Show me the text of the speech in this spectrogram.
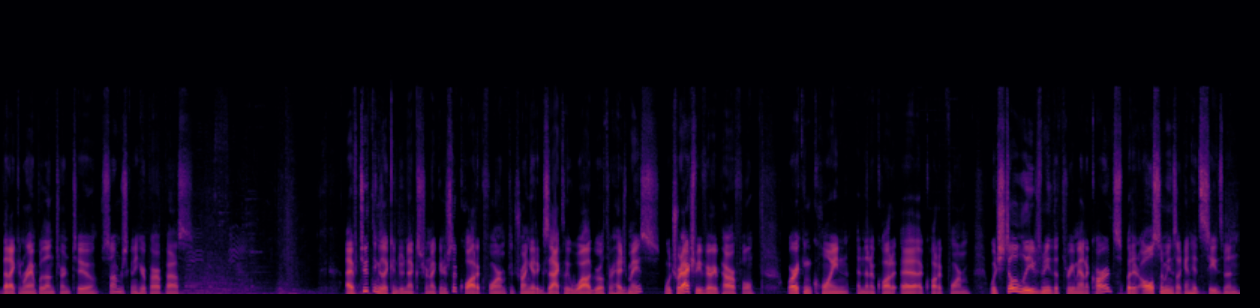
that I can ramp with on turn two, so I'm just gonna hear power pass. I have two things I can do next turn. I can just aquatic form to try and get exactly wild growth or hedge maze, which would actually be very powerful. Or I can coin and then aquatic uh, aquatic form, which still leaves me the three mana cards, but it also means I can hit seedsman.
